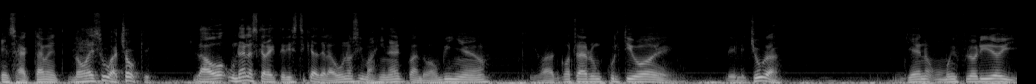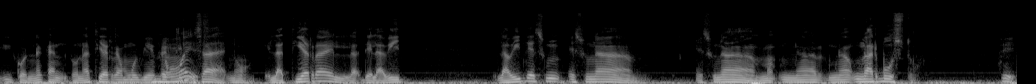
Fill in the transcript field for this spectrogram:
Exactamente. no es Ubachoque. La o- una de las características de la uno se imagina cuando va a un viñedo que va a encontrar un cultivo de, de lechuga lleno, muy florido y, y con, una, con una tierra muy bien No es. fertilizada. No, la tierra de la, de la vid, la vid es un es una es una, una- una- un arbusto Sí,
